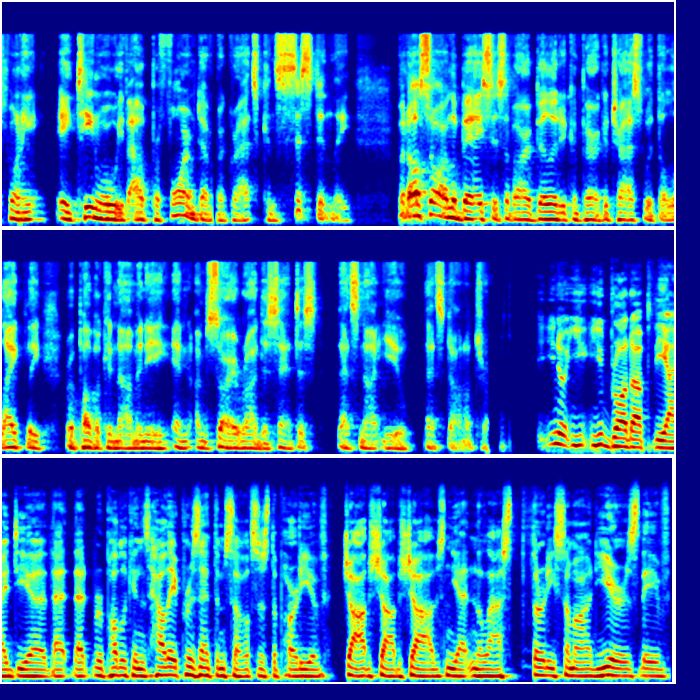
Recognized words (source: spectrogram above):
2018, where we've outperformed Democrats consistently, but also on the basis of our ability to compare and contrast with the likely Republican nominee. And I'm sorry, Ron DeSantis, that's not you, that's Donald Trump you know, you, you brought up the idea that that Republicans, how they present themselves as the party of jobs, jobs, jobs, and yet in the last thirty some odd years, they've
